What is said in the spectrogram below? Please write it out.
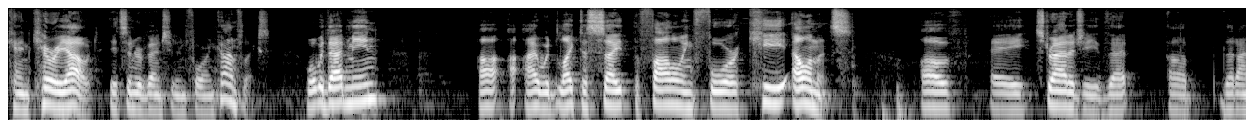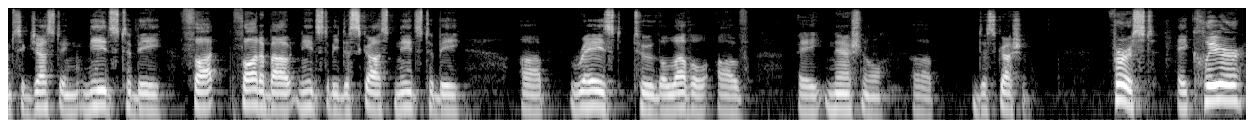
can carry out its intervention in foreign conflicts. What would that mean? Uh, I would like to cite the following four key elements of a strategy that, uh, that I'm suggesting needs to be thought, thought about, needs to be discussed, needs to be uh, raised to the level of a national uh, discussion. First, a clear,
